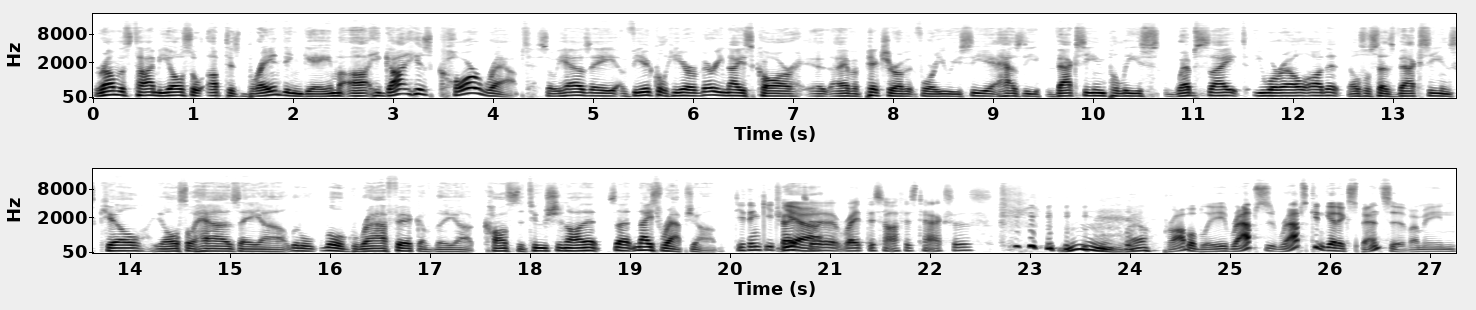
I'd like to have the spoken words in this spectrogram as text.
Around this time, he also upped his branding game. Uh, he got his car wrapped. So he has a vehicle here, a very nice car. Uh, I have a picture of it for you. You see, it has the Vaccine Police website URL on it. It also says "Vaccines Kill." It also has a uh, little little graphic of the uh, Constitution on it. It's a nice wrap job. Do you think he tried Yeah. to write this off as taxes? Mm, well, Probably wraps wraps can get expensive. I mean,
